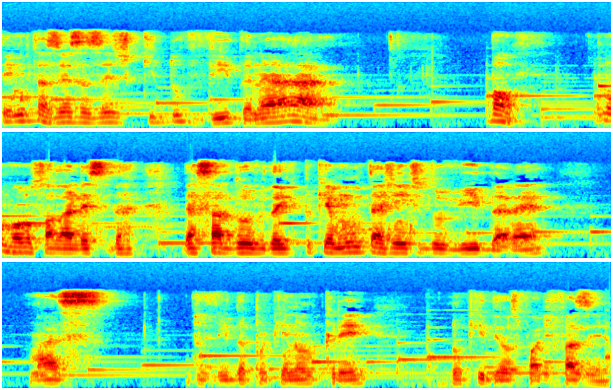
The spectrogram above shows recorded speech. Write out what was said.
Tem muitas vezes, às vezes, que duvida, né? Ah, bom, não vamos falar desse, dessa dúvida aí, porque muita gente duvida, né? Mas duvida porque não crê no que Deus pode fazer.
